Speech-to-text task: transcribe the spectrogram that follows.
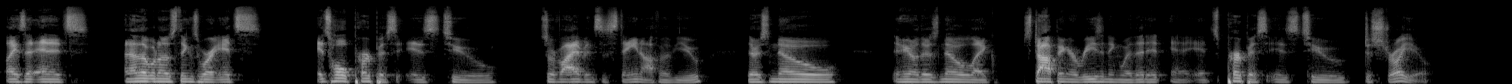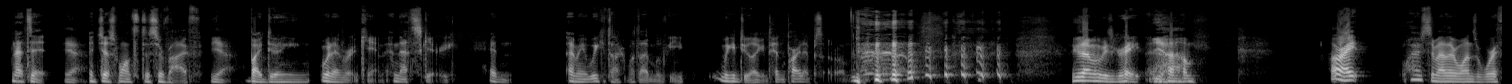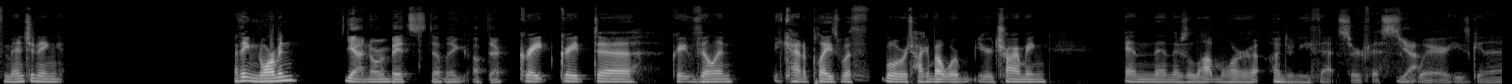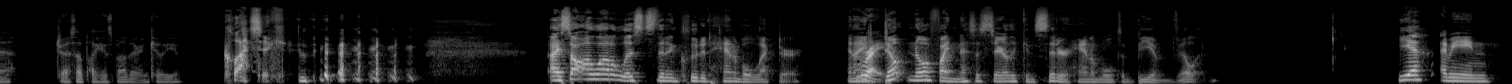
like I said, and it's another one of those things where it's its whole purpose is to survive and sustain off of you. There's no, you know, there's no like stopping or reasoning with it. It its purpose is to destroy you. That's it. Yeah, It just wants to survive. yeah, by doing whatever it can, and that's scary. And I mean, we could talk about that movie. We could do like a ten part episode on it. that movie's great. Yeah. Um, all right. What are some other ones worth mentioning? I think Norman, yeah. Norman Bates definitely up there. great, great, uh, great villain. He kind of plays with what we we're talking about, where you're charming, and then there's a lot more underneath that surface, Yeah. where he's gonna dress up like his mother and kill you. Classic. I saw a lot of lists that included Hannibal Lecter, and I Right. don't know if I necessarily consider Hannibal to be a villain. Yeah, I mean,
